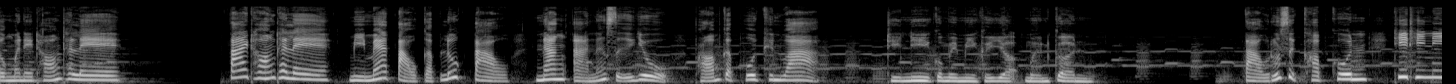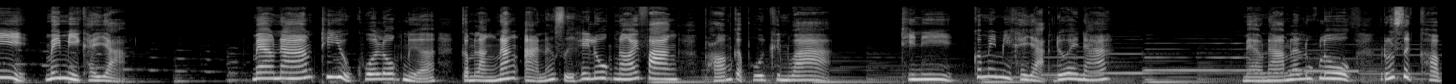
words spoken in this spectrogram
ลงมาในท้องทะเล ใต้ท้องทะเล มีแม่เต่ากับลูกเต่า นั่งอ่านหนังสืออยู่ พร้อมกับพูดขึ้นว่า ที่นี่ก็ไม่มีขยะเหมือนกัน เต่ารู้สึกขอบคุณที่ที่นี่ไม่มีขยะ แมวน้ำที่อยู่ขั้วโลกเหนือกำลังนั่งอ่านหนังสือให้ลูกน้อยฟัง พร้อมกับพูดขึ้นว่า ที่นี่ก็ไม่มีขยะด้วยนะแมวน้ำและลูกๆ รู้สึกขอบ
